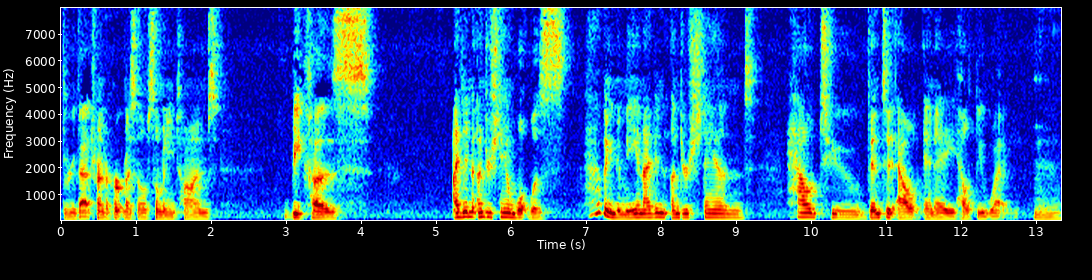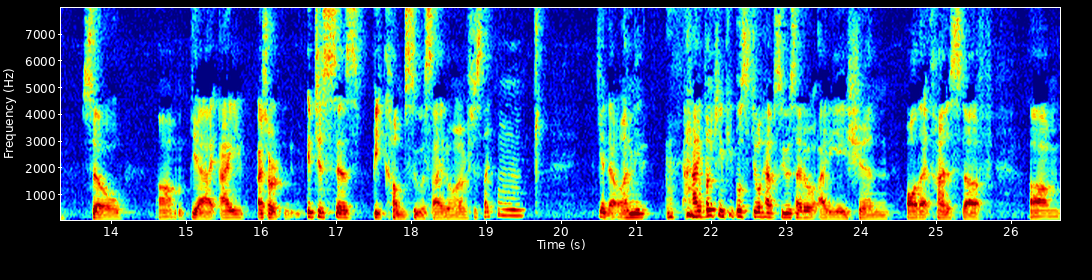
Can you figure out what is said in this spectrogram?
through that trying to hurt myself so many times because i didn't understand what was happening to me and i didn't understand how to vent it out in a healthy way so um, yeah, I, I, I sort of, it just says become suicidal. And I was just like, hmm, you know, I mean, high functioning people still have suicidal ideation, all that kind of stuff, um,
